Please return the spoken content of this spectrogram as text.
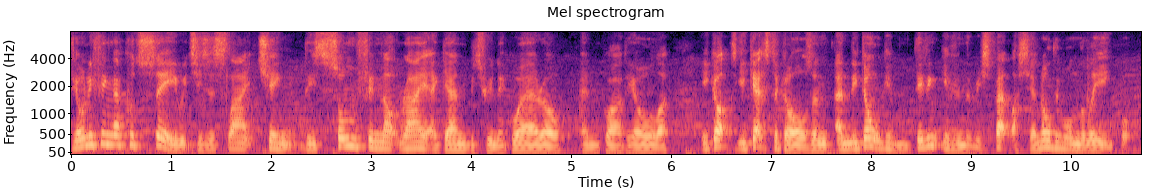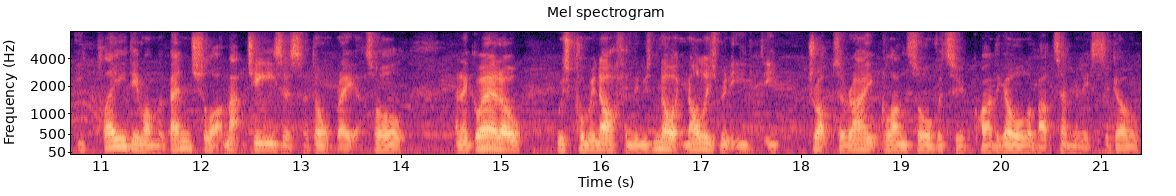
the only thing I could see, which is a slight chink, there's something not right again between Aguero and Guardiola. he got he gets the goals and, and they don't give they didn't give him the respect last year. I know they won the league, but he played him on the bench a lot, and that Jesus I don't rate at all. And Aguero was coming off, and there was no acknowledgement. He, he dropped a right glance over to Guardiola about ten minutes to go.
